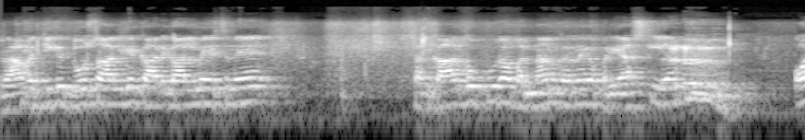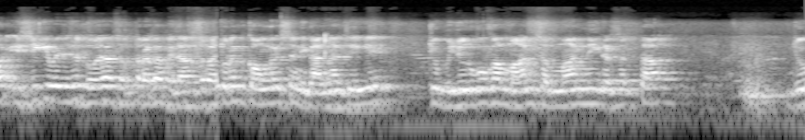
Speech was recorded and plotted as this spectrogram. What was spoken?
रावत जी के दो साल के कार्यकाल में इसने सरकार को पूरा बदनाम करने का प्रयास किया। और इसी की वजह से 2017 का विधानसभा तुरंत कांग्रेस से निकालना चाहिए, जो बुज़ुर्गों का मान सम्मान नहीं कर सकता, जो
